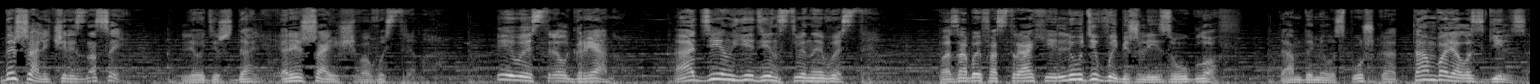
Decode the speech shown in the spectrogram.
Дышали через носы. Люди ждали решающего выстрела. И выстрел грянул. Один единственный выстрел. Позабыв о страхе, люди выбежали из-за углов. Там дымилась пушка, там валялась гильза.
